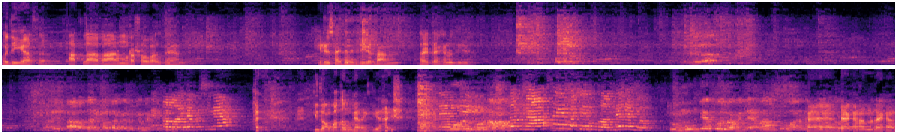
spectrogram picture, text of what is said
ওইদিকে আছে, পাতলা বা আর মোটা সব আছে, দেখেন। এটিও চাইছেন সেদিকে যান। যাই দেখেন ওদিকে। কি দম্পা দম কেন কি? আর হ্যাঁ দেখান, আপনি দেখান।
